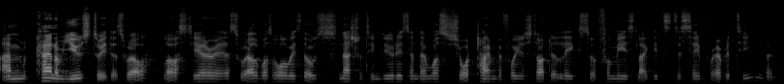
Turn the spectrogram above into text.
I'm kind of used to it as well. Last year as well was always those national team duties, and then was short time before you start the league. So for me, it's like it's the same for every team. But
